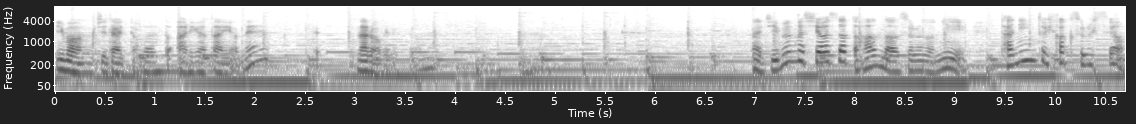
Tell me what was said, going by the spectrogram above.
今の時代って本当ありがたいよねってなるわけですよ。自分が幸せだと判断するのに他人と比較する必要は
